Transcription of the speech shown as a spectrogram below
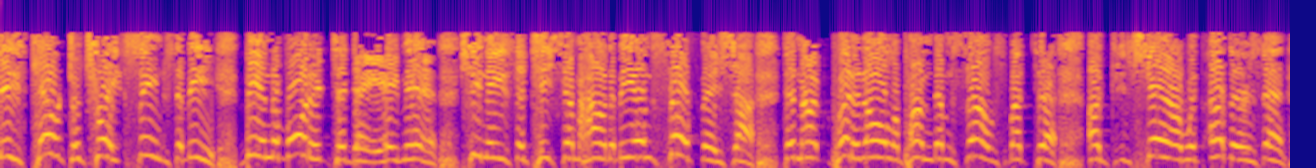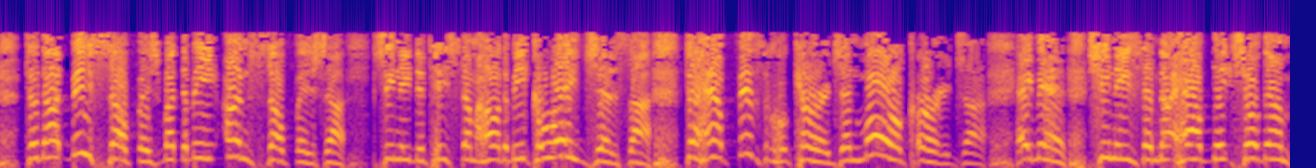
these character traits seems to be being avoided today. Amen. She needs to teach them how to be unselfish, to not put it all upon themselves, but to share with others and to not be selfish, but to be unselfish. Uh, she need to teach them how to be courageous, uh, to have physical courage and moral courage. Uh, amen. She needs to have show them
